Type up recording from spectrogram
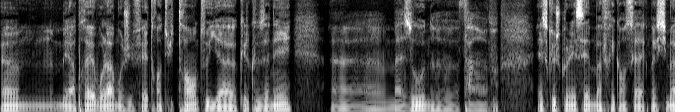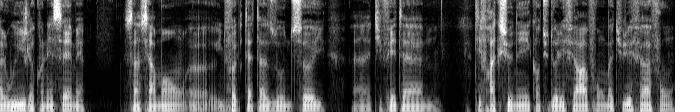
mais après, voilà, moi j'ai fait 38-30 il y a quelques années. Euh, ma zone, euh, enfin, est-ce que je connaissais ma fréquence cardiaque maximale? Oui, je la connaissais, mais sincèrement, euh, une fois que tu as ta zone seuil, tu fais ta, tes fractionnés, quand tu dois les faire à fond, bah, tu les fais à fond.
